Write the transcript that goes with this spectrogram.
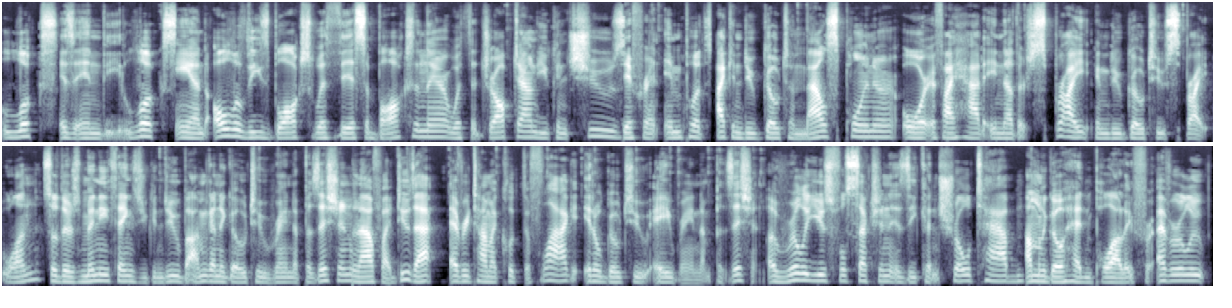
looks is in the looks, and all of these blocks with this box in there with the drop down, you can choose different inputs. I can do go to mouse pointer, or if I had another sprite, I can do go to sprite one. So there's many things you can do, but I'm gonna go to random position. Now if I do that, every time I click the flag, it'll go to a random position. A really useful section is the control tab. I'm gonna go ahead and pull out a forever loop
